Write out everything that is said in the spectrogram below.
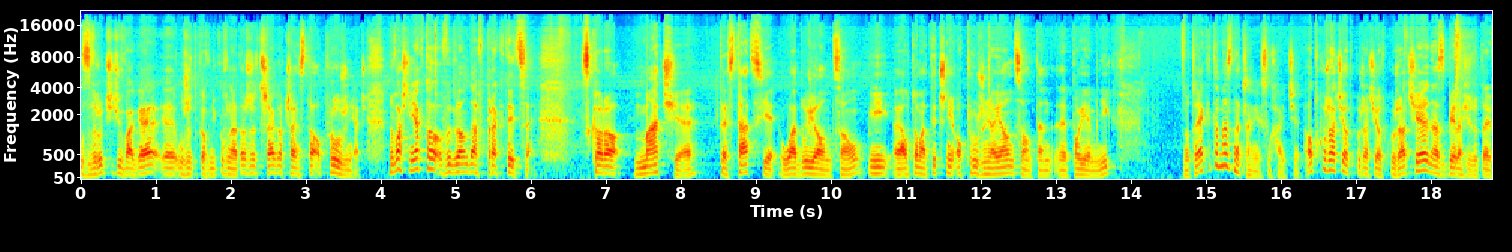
zwrócić uwagę e, użytkowników na to, że trzeba go często opróżniać. No właśnie, jak to wygląda w praktyce? Skoro macie tę stację ładującą i automatycznie opróżniającą ten e, pojemnik, no to jakie to ma znaczenie, słuchajcie? Odkurzacie, odkurzacie, odkurzacie, nazbiera się tutaj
